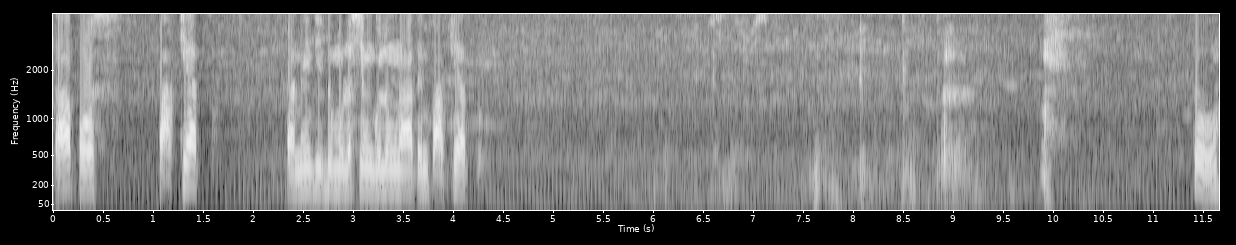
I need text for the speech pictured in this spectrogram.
Tapos, paakyat. Sana hindi dumulas yung gulong natin paakyat. Oh.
